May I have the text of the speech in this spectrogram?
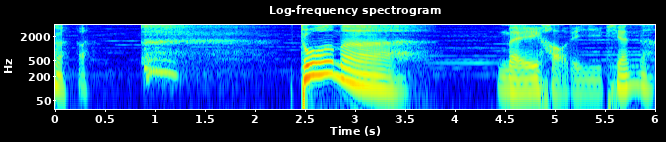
多么美好的一天呢！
